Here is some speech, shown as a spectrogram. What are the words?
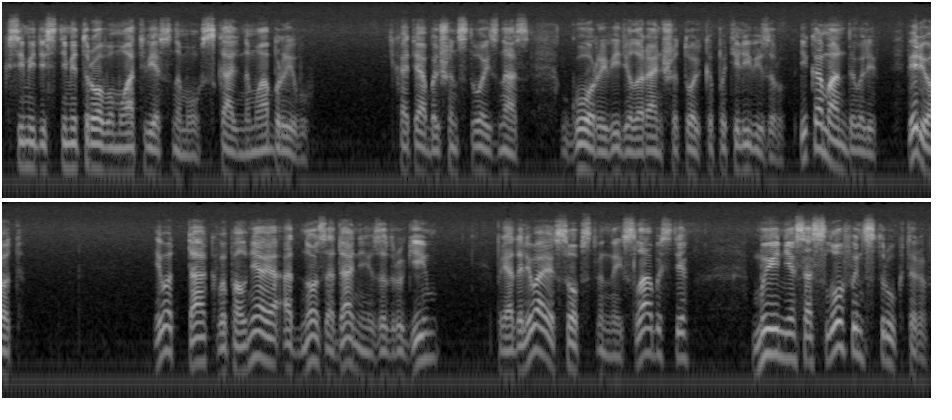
к 70-метровому отвесному скальному обрыву, хотя большинство из нас горы видело раньше только по телевизору, и командовали «Вперед!». И вот так, выполняя одно задание за другим, преодолевая собственные слабости, мы не со слов инструкторов,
